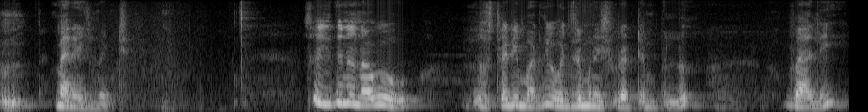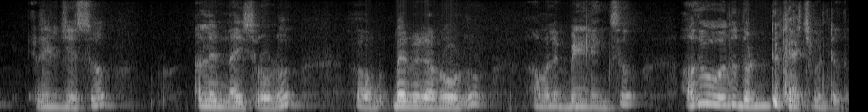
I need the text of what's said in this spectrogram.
management. So ಇದನ್ನು ನಾವು ಸ್ಟಡಿ ಮಾಡಿದ್ವಿ ವಜ್ರಮುನೇಶ್ವರ ಟೆಂಪಲ್ಲು ವ್ಯಾಲಿ ರಿಡ್ಜಸ್ಸು ಅಲ್ಲೇ ನೈಸ್ ರೋಡು ಬೇರೆ ಬೇರೆ ರೋಡು ಆಮೇಲೆ ಬಿಲ್ಡಿಂಗ್ಸು ಅದು ಒಂದು ದೊಡ್ಡ ಕ್ಯಾಚ್ಮೆಂಟ್ ಅದು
